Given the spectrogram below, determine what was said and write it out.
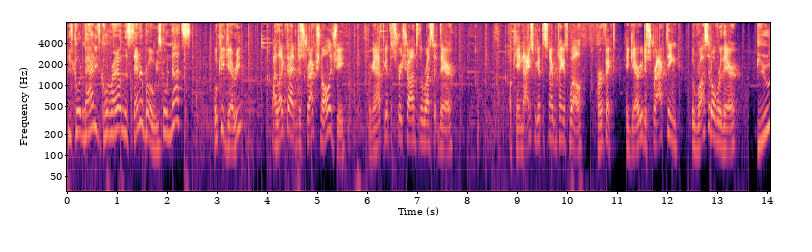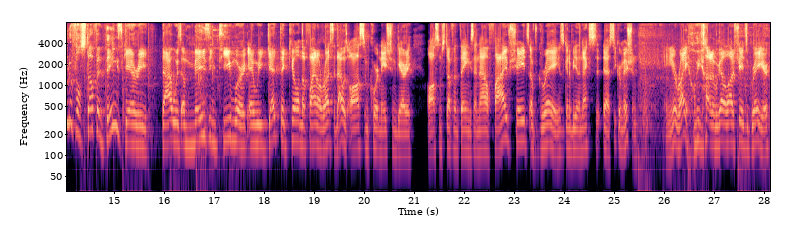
He's going mad. He's going right out in the center, bro. He's going nuts. Okay, Gary. I like that distractionology. We're gonna have to get the straight shot onto the russet there. Okay, nice. We get the sniper tank as well. Perfect. Okay, Gary distracting the russet over there. Beautiful stuff and things, Gary. That was amazing teamwork, and we get the kill on the final rust. That was awesome coordination, Gary. Awesome stuff and things. And now five shades of gray is going to be the next uh, secret mission. And you're right, we got we got a lot of shades of gray here.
